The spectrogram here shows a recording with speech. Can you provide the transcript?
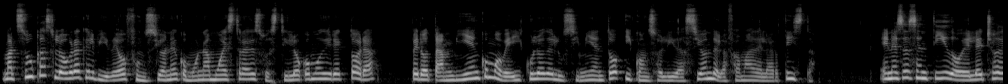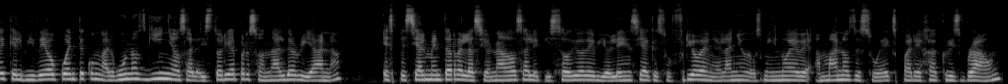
Matsukas logra que el video funcione como una muestra de su estilo como directora, pero también como vehículo de lucimiento y consolidación de la fama del artista. En ese sentido, el hecho de que el video cuente con algunos guiños a la historia personal de Rihanna, especialmente relacionados al episodio de violencia que sufrió en el año 2009 a manos de su ex pareja Chris Brown,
